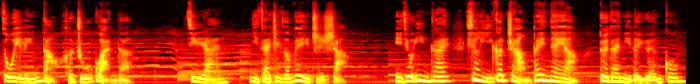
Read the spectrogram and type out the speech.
作为领导和主管的，既然你在这个位置上，你就应该像一个长辈那样对待你的员工、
